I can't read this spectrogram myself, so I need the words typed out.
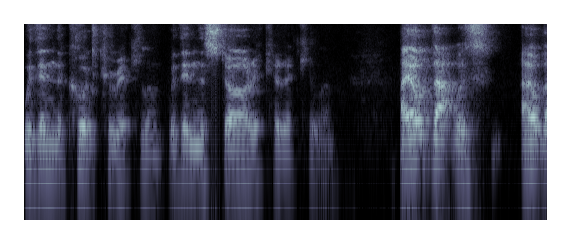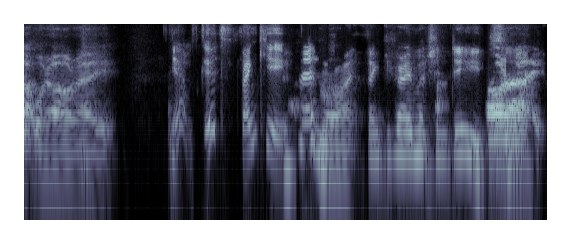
within the could curriculum, within the story curriculum. I hope that was I hope that were all right. Yeah, it was good. Thank you. All right. Thank you very much indeed. All so, right.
